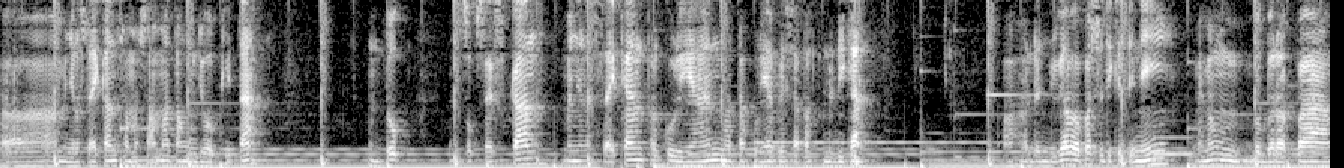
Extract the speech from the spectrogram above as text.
uh, menyelesaikan sama-sama tanggung jawab kita untuk mensukseskan menyelesaikan perkuliahan mata kuliah filsafat pendidikan. Uh, dan juga bapak sedikit ini memang beberapa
